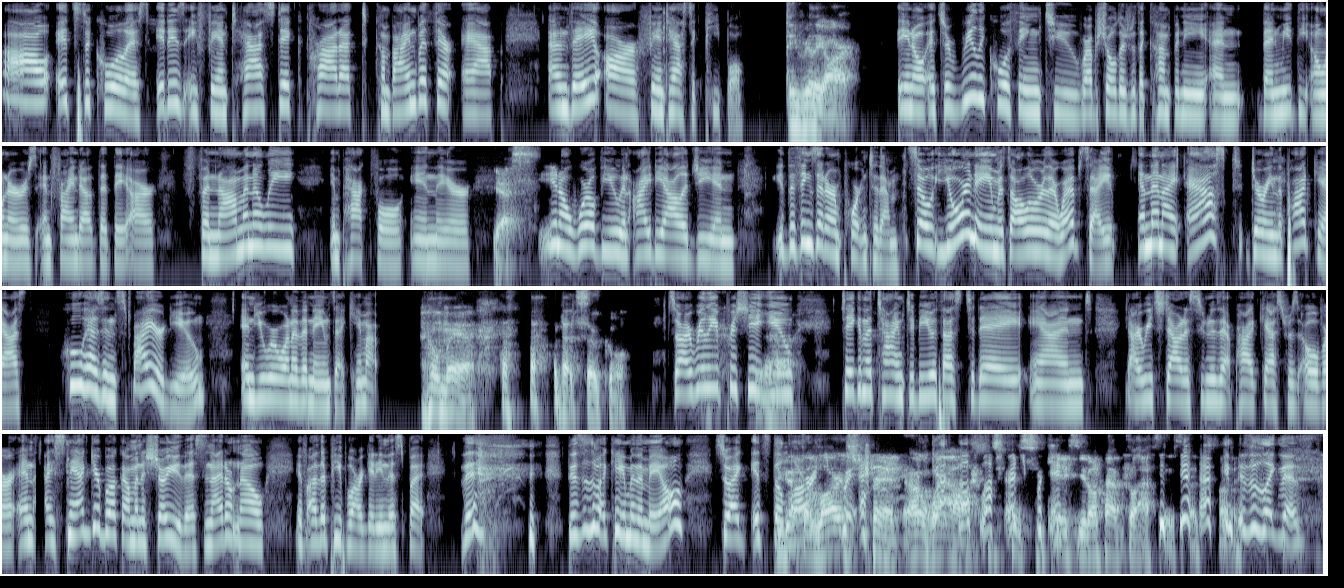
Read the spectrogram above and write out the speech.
Oh, it's the coolest. It is a fantastic product combined with their app, and they are fantastic people. They really are. You know, it's a really cool thing to rub shoulders with a company and then meet the owners and find out that they are phenomenally impactful in their Yes. you know, worldview and ideology and the things that are important to them. So your name is all over their website. And then I asked during the podcast, who has inspired you? And you were one of the names that came up. Oh man, that's so cool. So I really appreciate you taking the time to be with us today. And I reached out as soon as that podcast was over. And I snagged your book. I'm going to show you this. And I don't know if other people are getting this, but this, this is what came in the mail. So I, it's the large, the large print. print. Oh wow! large Just in print. case you don't have glasses. That's funny. this is like this.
